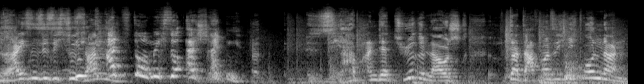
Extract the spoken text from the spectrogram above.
Reißen Sie sich Wie zusammen! kannst du mich so erschrecken? Sie haben an der Tür gelauscht. Da darf man sich nicht wundern.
